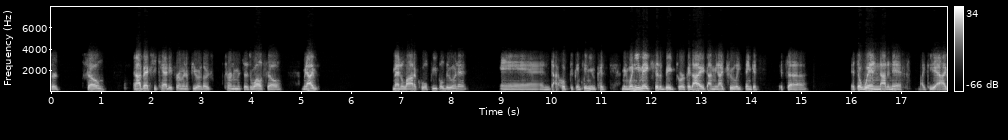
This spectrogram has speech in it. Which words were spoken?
or so and I've actually caddied for him in a few of those tournaments as well. So, I mean, I've met a lot of cool people doing it, and I hope to continue because I mean, when he makes it a big tour, because I, I mean, I truly think it's it's a it's a win, not an if. Like, yeah, I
